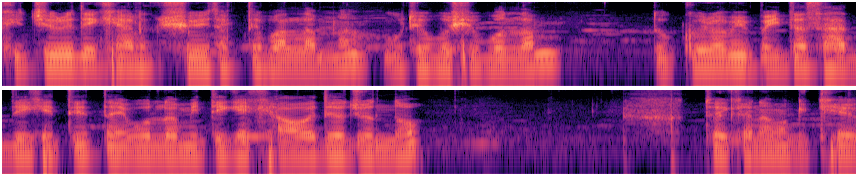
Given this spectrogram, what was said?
খিচুড়ি দেখে আর শুয়ে থাকতে পারলাম না, উঠে বসে বললাম তো করে আমি পাইতাছে হাত দিয়ে খেতে, তাই বললাম ইতিকে খাওয়াই দেওয়ার জন্য। তো এখানে আমাকে খেয়ে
